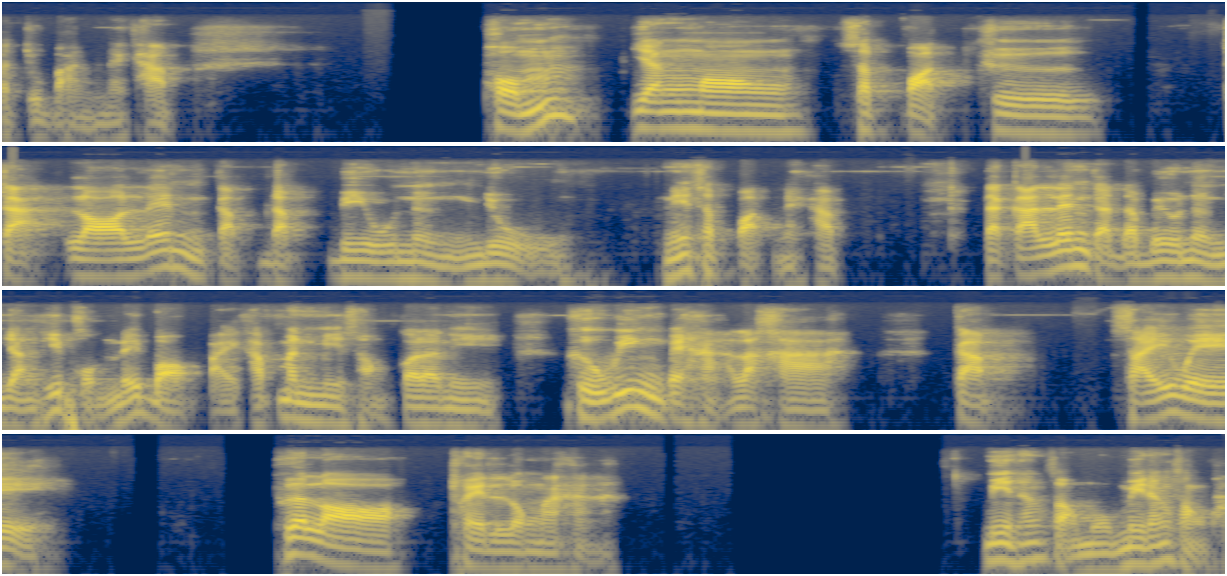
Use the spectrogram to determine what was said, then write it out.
ปัจจุบันนะครับ ผมยังมองสปอตคือ จะรอเล่นกับ W1 อยู่นี่สปอตนะครับ แต่การเล่นกับ W1 อย่างที่ผมได้บอกไปครับ มันมีสองกรณี คือวิ่งไปหาราคากับไซด์เวย์เพื่อรอเทรนลงมาหา มีทั้งสองมุมมีทั้งสองภ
